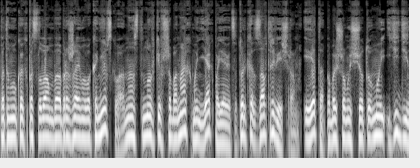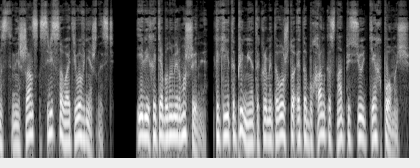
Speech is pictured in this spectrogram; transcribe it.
потому как, по словам воображаемого Коневского, на остановке в Шабанах маньяк появится только завтра вечером, и это, по большому счету, мой единственный шанс срисовать его внешность. Или хотя бы номер машины, какие-то приметы, кроме того, что это буханка с надписью «Техпомощь».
